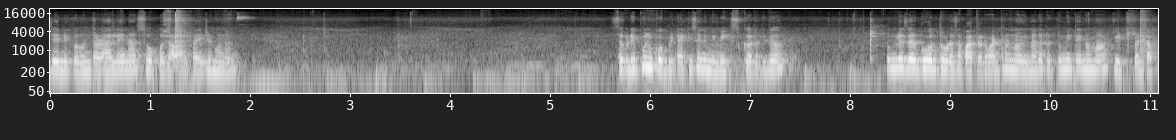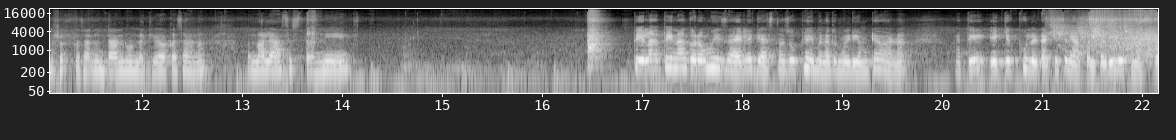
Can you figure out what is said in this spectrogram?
जेणेकरून तळाले ना सोपं जावायला पाहिजे म्हणून. सगळी फुलकोबी टाकीस आणि मी मिक्स कर दिलं तुम्हाला जर गोल थोडासा पातळ वाटणार नाही ना तर तुम्ही ते ना मग पीठ पण टाकू शकता. अजून तांदूळ ना किंवा कसं आहे ना पण मला असंच तर नाही आहे. तेला ते ना गरम होई जायला गॅसचा जो फ्लेम आहे ना तो मिडियम ठेवा ना. ते एक एक फुलं टाकीचं नाही आपण तडीलच मस्त.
